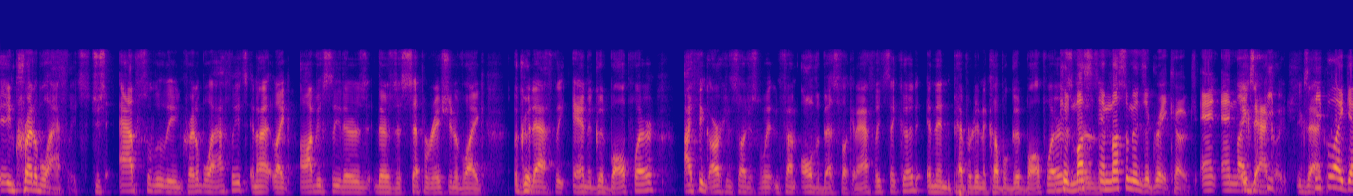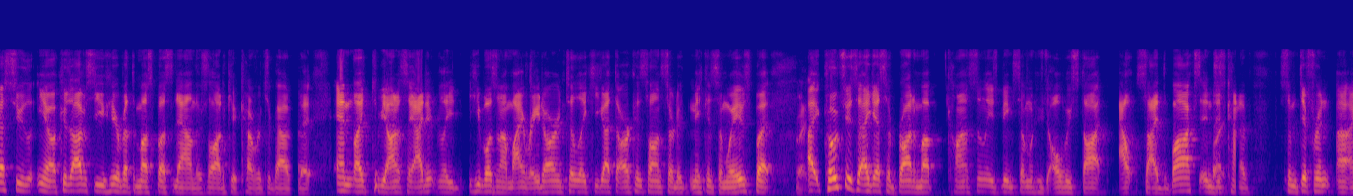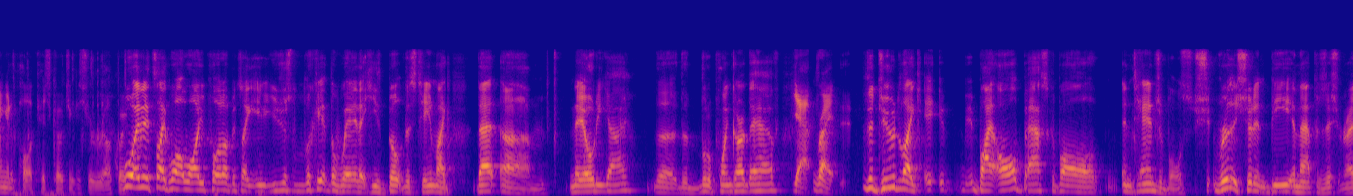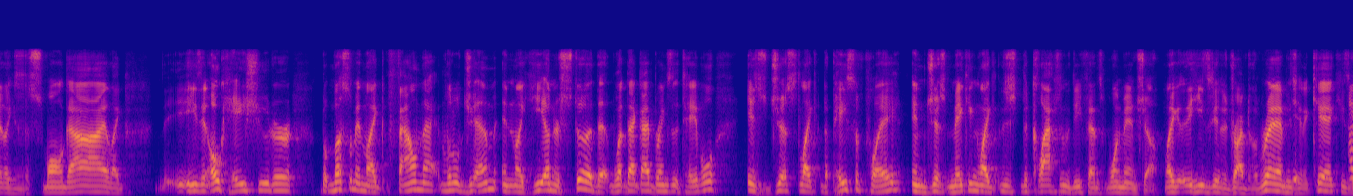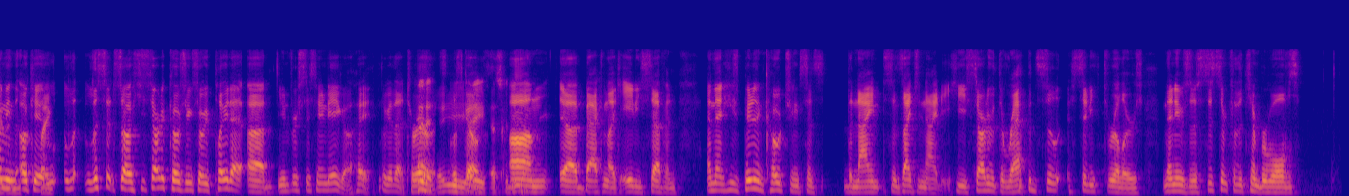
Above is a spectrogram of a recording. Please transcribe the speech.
Incredible athletes, just absolutely incredible athletes, and I like obviously there's there's a separation of like a good athlete and a good ball player. I think Arkansas just went and found all the best fucking athletes they could, and then peppered in a couple good ball players. Because Mus- and Musselman's a great coach, and and like exactly, peop- exactly. people, I guess who you know, because obviously you hear about the Muss Bus now, and there's a lot of good coverage about it. And like to be honest, like, I didn't really, he wasn't on my radar until like he got to Arkansas and started making some waves. But Right. I, coaches, I guess, have brought him up constantly as being someone who's always thought outside the box and just kind of some different. Uh, I'm going to pull up his coaching history real quick. Well, and it's like while while you pull it up, it's like you, you just look at the way that he's built this team. Like that um Notae guy, the the little point guard they have. yeah, right. The dude, like it, it- by all basketball intangibles, sh- really shouldn't be in that position, right? Like he's a small guy, like he's an okay shooter. But Musselman like found that little gem, and like he understood that what that guy brings to the table is just like the pace of play and just making like just the collapse in the defense one man show. Like he's going to drive to the rim, he's going to kick. He's I gonna, mean, okay, like, l- listen. So he started coaching. So he played at uh, University of San Diego. Hey, look at that, Torero. Hey, Let's go. hey. Um, uh, back in like '87, and then he's been in coaching since the nine since 1990. He started with the Rapid City Thrillers, and then he was an assistant for the Timberwolves.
